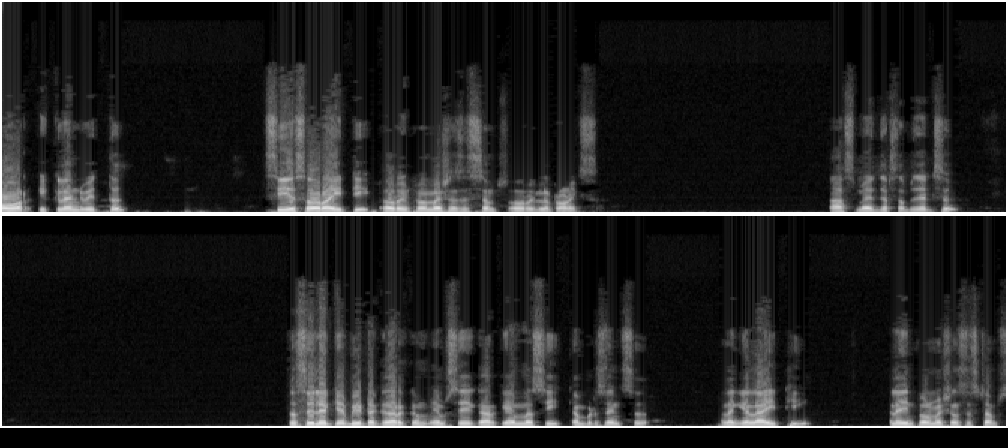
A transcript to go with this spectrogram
or equivalent with C S or I T or information systems or electronics as major subjects സെസ്സിലേക്ക് ബി ടെക്കാർക്കും എം സി എക്കാർക്കും M S C computer science അല്ലെങ്കിൽ ഐ ടി അല്ലെങ്കിൽ ഇൻഫർമേഷൻ സിസ്റ്റംസ്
